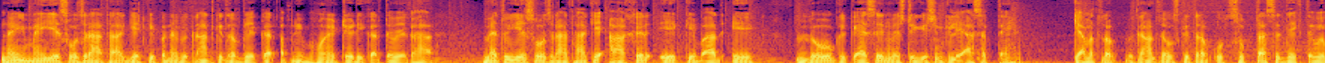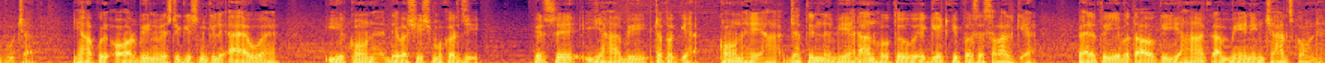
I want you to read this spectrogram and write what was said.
नहीं, मैं ये सोच रहा था गेट कीपर ने विक्रांत की तरफ़ देखकर अपनी भौएँ टेढ़ी करते हुए कहा, मैं तो ये सोच रहा था कि आखिर एक के बाद एक लोग कैसे इन्वेस्टिगेशन के लिए आ सकते हैं? क्या मतलब? विक्रांत ने उसकी तरफ़ उत्सुकता से देखते हुए पूछा, यहाँ कोई और भी इन्वेस्टिगेशन के लिए आया हुआ है? ये कौन है? देवाशीष मुखर्जी? फिर से, यहाँ भी टपक गया। कौन है यहाँ? जतिन ने भी हैरान होते हुए गेट कीपर से सवाल किया पहले तो ये बताओ कि यहाँ का मेन इंचार्ज कौन है?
